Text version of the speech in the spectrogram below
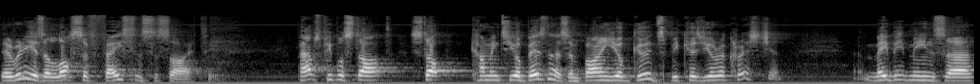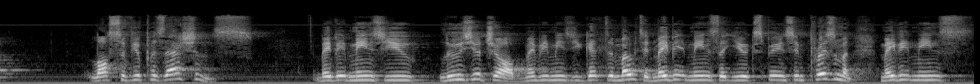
there really is a loss of face in society? Perhaps people start stop coming to your business and buying your goods because you're a Christian. Maybe it means uh, loss of your possessions. Maybe it means you lose your job. Maybe it means you get demoted. Maybe it means that you experience imprisonment. Maybe it means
